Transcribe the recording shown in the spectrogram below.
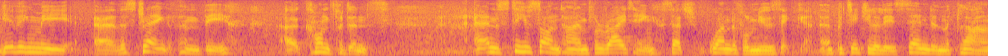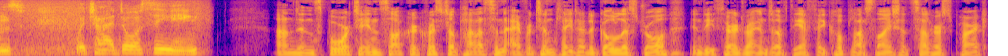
giving me uh, the strength and the uh, confidence. And Steve Sondheim for writing such wonderful music, uh, particularly Send in the Clowns, which I adore singing. And in sport, in soccer, Crystal Palace and Everton played out a goalless draw in the third round of the FA Cup last night at Selhurst Park.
